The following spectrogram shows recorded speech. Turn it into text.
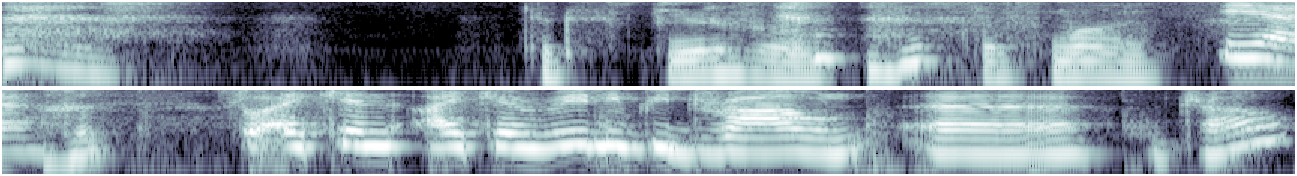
Looks beautiful. so small. yeah so i can i can really be drowned uh drowned?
